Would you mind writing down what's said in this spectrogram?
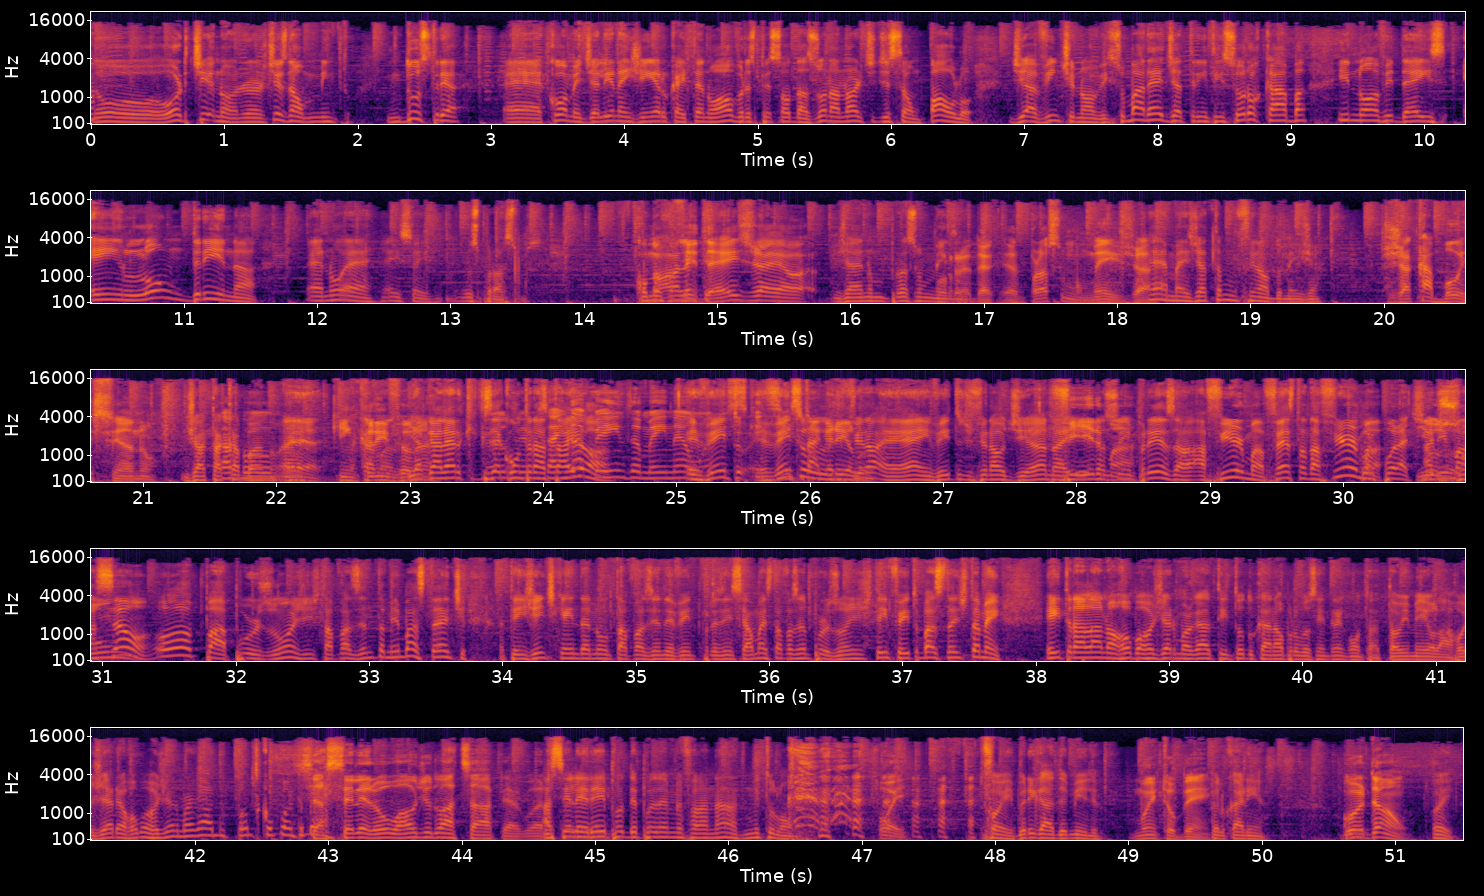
No Ortiz, não, no Ortiz não, minto. Indústria é, Comedy, ali na Engenheiro Caetano Álvares, pessoal da Zona Norte de São Paulo. Dia 29 em Sumaré, dia 30 em Sorocaba e 9 e 10 em Londrina. É, não é, é isso aí, os próximos. Como eu 9 falei, e 10 já é. já é no próximo mês. Porra, daqui- é próximo mês já. É, mas já estamos no final do mês já. Já acabou esse ano. Já tá Acabou. acabando. É. Que incrível, E né? a galera que quiser Meu Deus, contratar aí, ainda ó. bem também, né? Evento, Esqueci. evento de Instagrelo. final, é, evento de final de ano aí Firma. da sua empresa, a firma, festa da firma, Corporativo. animação. Opa, por Zoom a gente tá fazendo também bastante. Tem gente que ainda não tá fazendo evento presencial, mas tá fazendo por Zoom, a gente tem feito bastante também. Entra lá no arroba Rogério Morgado, tem todo o canal pra você entrar em contato. Tá o e-mail lá, rogério arroba rogeriomorgado.com.br. Você acelerou o áudio do WhatsApp agora. Acelerei pra depois ele me falar, nada, muito longo. Foi. Foi, obrigado, Emílio, Muito bem. pelo carinho. Gordão, Oi.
